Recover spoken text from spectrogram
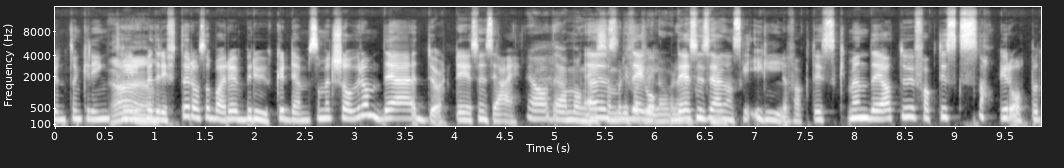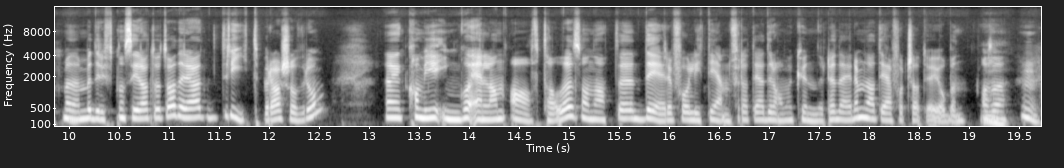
rundt omkring Ja, til ja. bedrifter, og så bare bruker dem som et showrom, det er dirty, syns jeg. Ja, det er mange som blir det, fortvila over det det. syns jeg er ganske ille, faktisk. Men det at du faktisk snakker åpent med den bedriften og sier at vet du hva, dere har et dritbra showrom, eh, kan vi inngå en eller annen avtale, sånn at eh, dere får litt igjen for at jeg drar med kunder til dere, men at jeg fortsatt gjør jobben? Altså, Mm.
